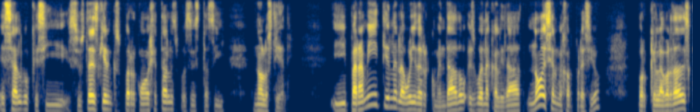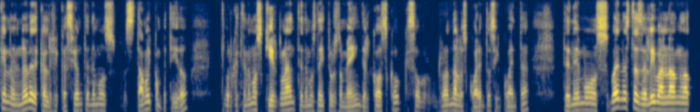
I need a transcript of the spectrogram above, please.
es algo que sí, si ustedes quieren que su perro coma vegetales, pues esta sí no los tiene. Y para mí tiene la huella de recomendado, es buena calidad, no es el mejor precio, porque la verdad es que en el 9 de calificación tenemos, pues, está muy competido, porque tenemos Kirkland, tenemos Nature's Domain del Costco, que rondan los 40 o 50. Tenemos, bueno, estas de Live and Long no,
